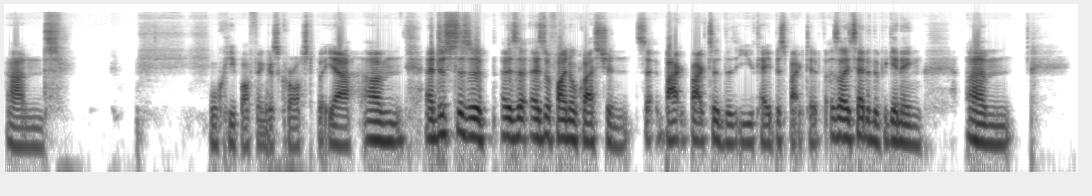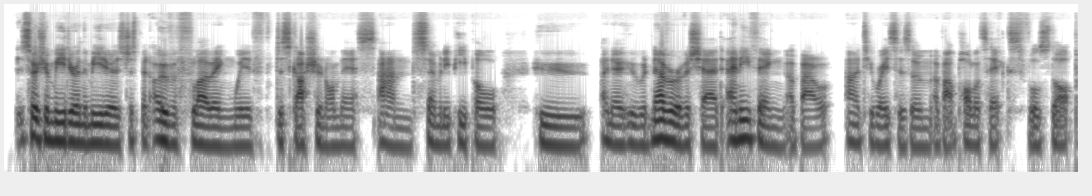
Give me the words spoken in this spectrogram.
and we'll keep our fingers crossed. But yeah, um, and just as a as a as a final question, so back back to the UK perspective, as I said at the beginning, um social media and the media has just been overflowing with discussion on this and so many people who I know who would never have shared anything about anti-racism, about politics, full stop,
